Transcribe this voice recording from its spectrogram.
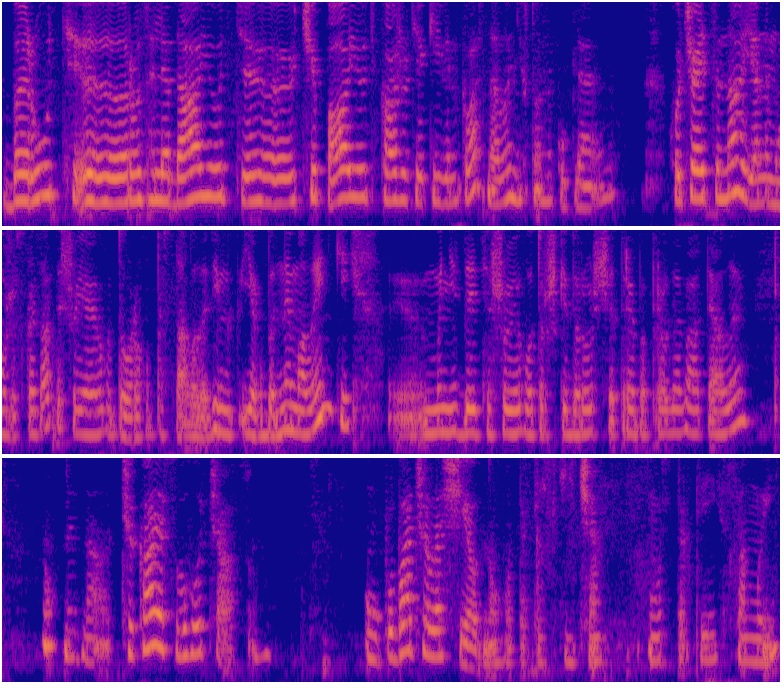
беруть, е, розглядають, е, чіпають, кажуть, який він класний, але ніхто не купляє. Хоча і ціна, я не можу сказати, що я його дорого поставила. Він якби не маленький. е, Мені здається, що його трошки дорожче треба продавати, але ну, не знаю, чекає свого часу. О, побачила ще одного таки стіча. Ось такий самий.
